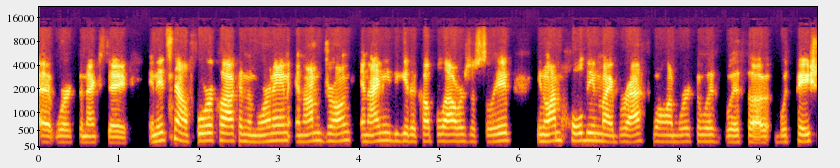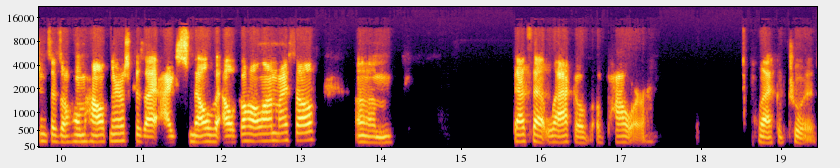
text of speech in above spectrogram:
at work the next day, and it's now four o'clock in the morning, and I'm drunk, and I need to get a couple hours of sleep. You know, I'm holding my breath while I'm working with with uh, with patients as a home health nurse because I, I smell the alcohol on myself. Um, that's that lack of, of power, lack of choice.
